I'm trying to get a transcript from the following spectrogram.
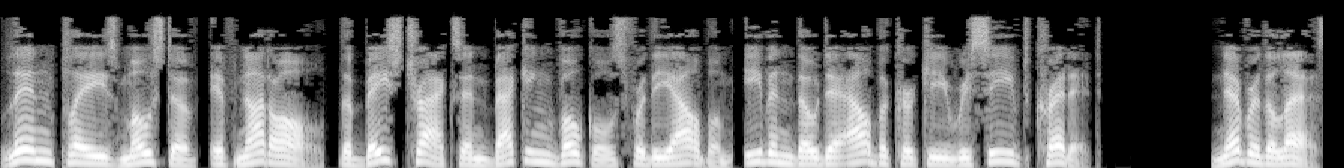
Lynne plays most of, if not all, the bass tracks and backing vocals for the album, even though de Albuquerque received credit. Nevertheless,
